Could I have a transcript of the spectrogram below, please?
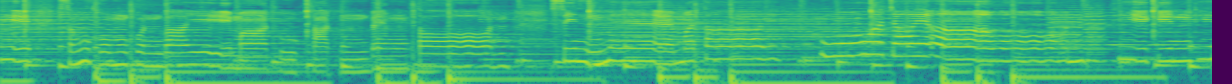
ย สังคมคนใบมาถูกตัดแบ่งตอน สิ้นแม่มาตาย หัวใจอาวรที่กินที่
